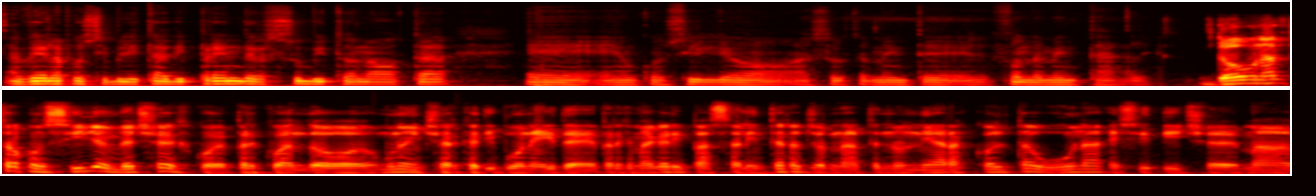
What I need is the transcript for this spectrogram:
avere la possibilità di prendere subito nota è, un consiglio assolutamente fondamentale. Do un altro consiglio invece per quando uno è in cerca di buone idee, perché magari passa l'intera giornata e non ne ha raccolta una e si dice ma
